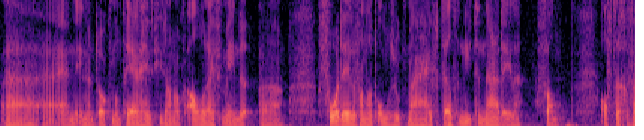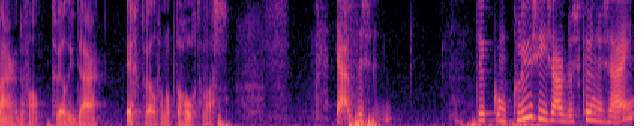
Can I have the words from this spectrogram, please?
Eh, en in een documentaire heeft hij dan ook allerlei vermeende voordelen van dat onderzoek, maar hij vertelt er niet de nadelen van of de gevaren ervan. Terwijl hij daar echt wel van op de hoogte was. Ja, dus de conclusie zou dus kunnen zijn,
